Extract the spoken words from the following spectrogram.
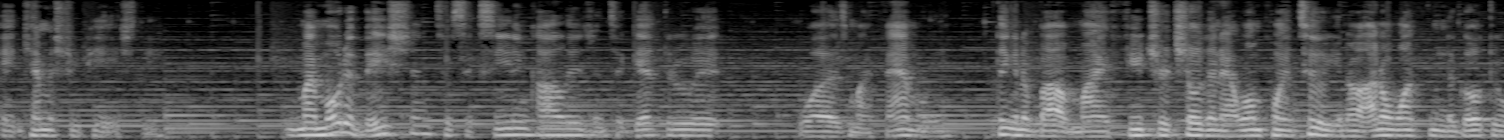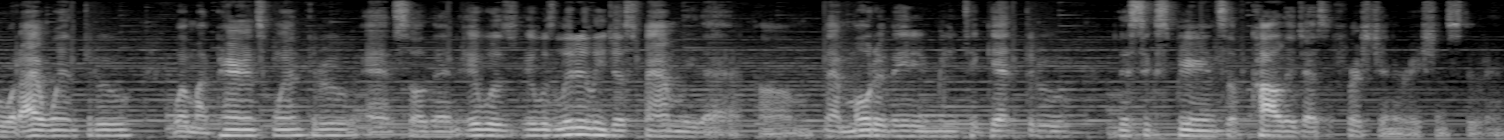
a chemistry PhD my motivation to succeed in college and to get through it was my family. Thinking about my future children at one point too, you know, I don't want them to go through what I went through, what my parents went through, and so then it was it was literally just family that um, that motivated me to get through this experience of college as a first generation student.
